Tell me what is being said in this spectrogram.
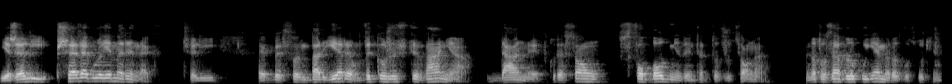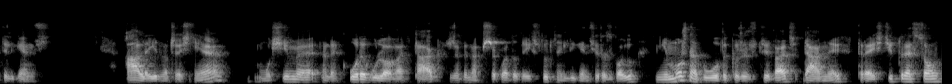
Jeżeli przeregulujemy rynek, czyli jakby swoją barierę wykorzystywania danych, które są swobodnie do internetu wrzucone, no to zablokujemy rozwój sztucznej inteligencji. Ale jednocześnie musimy uregulować tak, żeby na przykład do tej sztucznej inteligencji rozwoju nie można było wykorzystywać danych, treści, które są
